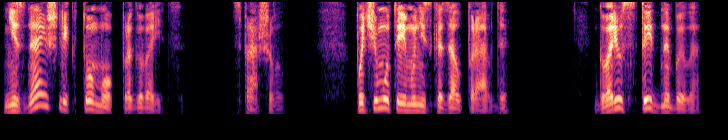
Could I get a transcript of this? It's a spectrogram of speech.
Не знаешь ли, кто мог проговориться? Спрашивал. Почему ты ему не сказал правды? Говорю, стыдно было,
